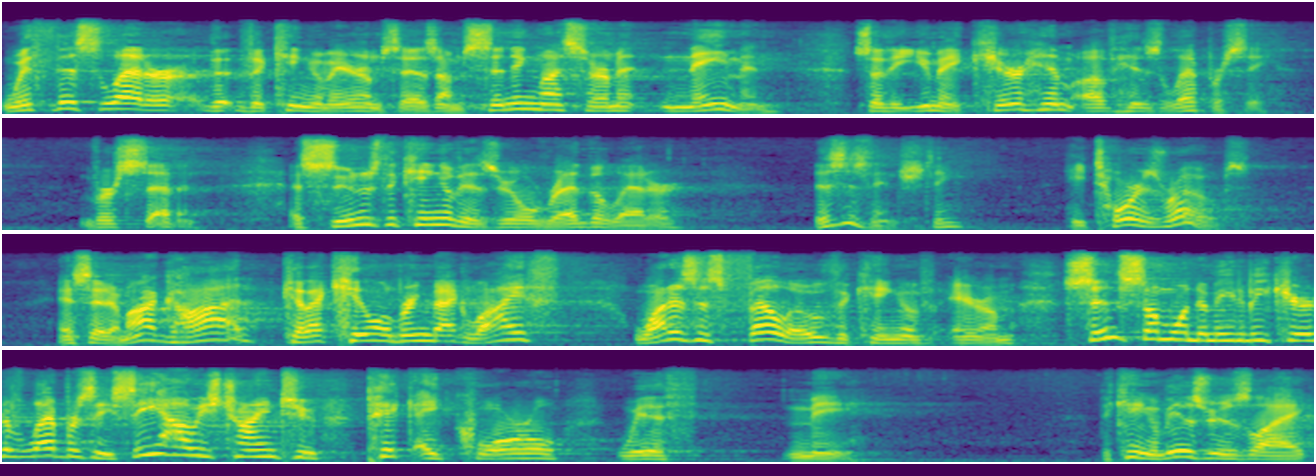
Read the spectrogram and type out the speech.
With this letter, the, the king of Aram says, I'm sending my servant Naaman so that you may cure him of his leprosy. Verse 7. As soon as the king of Israel read the letter, this is interesting. He tore his robes and said, Am I God? Can I kill and bring back life? Why does this fellow, the king of Aram, send someone to me to be cured of leprosy? See how he's trying to pick a quarrel with me. The king of Israel is like,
